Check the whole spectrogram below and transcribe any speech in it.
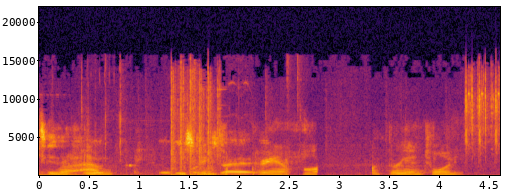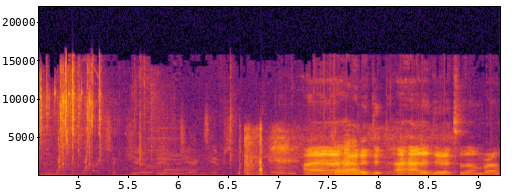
Ten Bro, I'm four. At least we three and four. I'm three and twenty. I, I had to do, I had to do it to them, bro.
